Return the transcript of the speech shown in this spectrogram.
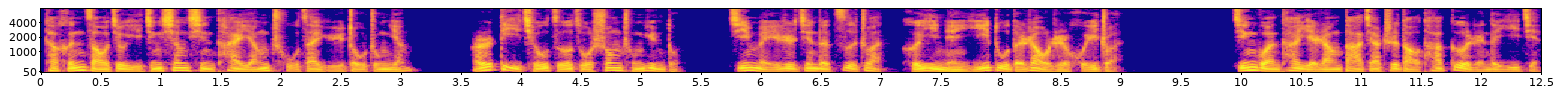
他很早就已经相信太阳处在宇宙中央，而地球则做双重运动，即每日间的自转和一年一度的绕日回转。尽管他也让大家知道他个人的意见。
